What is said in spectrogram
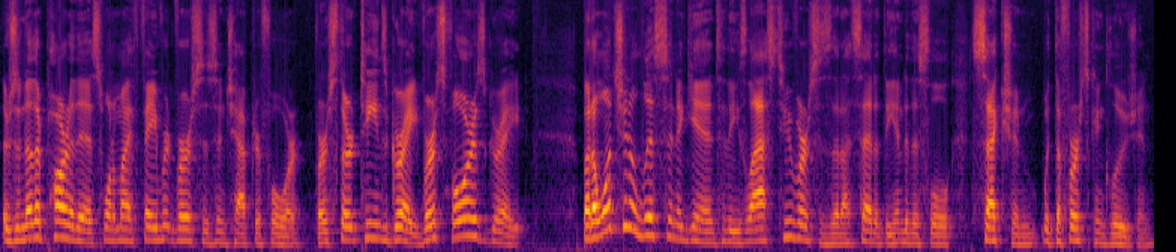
there's another part of this, one of my favorite verses in chapter 4. Verse 13 is great, verse 4 is great. But I want you to listen again to these last two verses that I said at the end of this little section with the first conclusion.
